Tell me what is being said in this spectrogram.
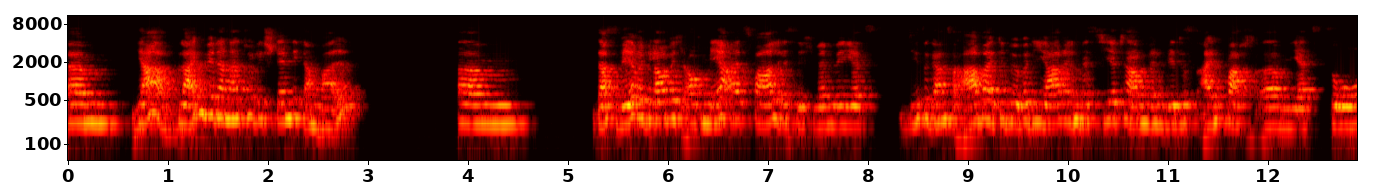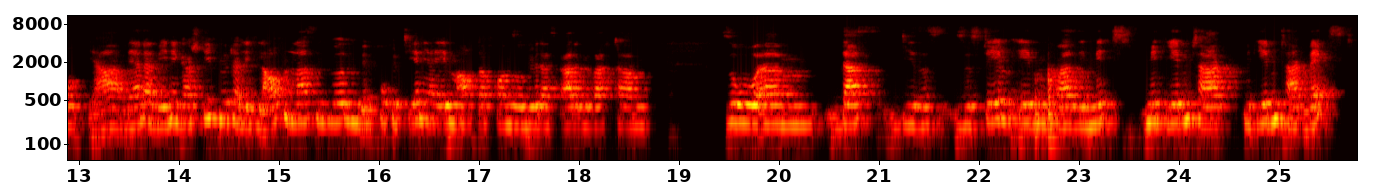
ähm, ja, bleiben wir dann natürlich ständig am Ball. Ähm, das wäre, glaube ich, auch mehr als fahrlässig, wenn wir jetzt diese ganze Arbeit, die wir über die Jahre investiert haben, wenn wir das einfach ähm, jetzt so ja mehr oder weniger stiefmütterlich laufen lassen würden. Wir profitieren ja eben auch davon, so wie wir das gerade gesagt haben, so ähm, dass dieses System eben quasi mit mit jedem Tag mit jedem Tag wächst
